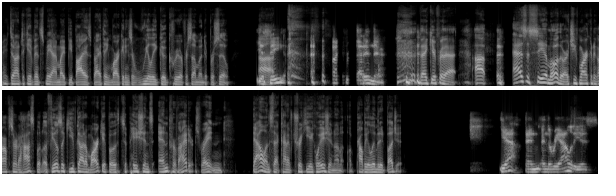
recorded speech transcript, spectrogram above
You don't have to convince me. I might be biased, but I think marketing is a really good career for someone to pursue. You uh, see, I threw that in there. Thank you for that. Uh, as a CMO, though, our chief marketing officer at a hospital, it feels like you've got to market both to patients and providers, right? And balance that kind of tricky equation on a, probably a limited budget. Yeah, and and the reality is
